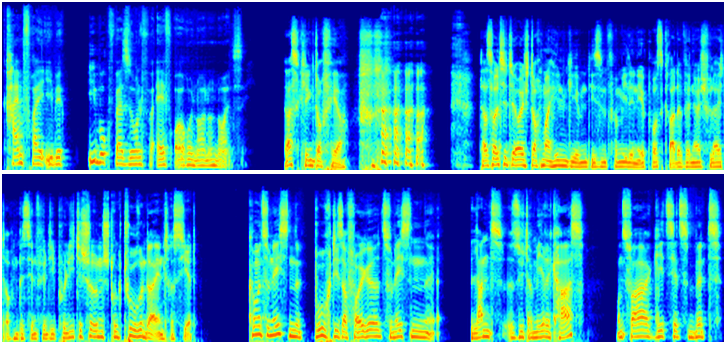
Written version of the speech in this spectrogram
keimfreie E-Book-Version für 11,99 Euro. Das klingt doch fair. da solltet ihr euch doch mal hingeben, diesem Familienepos, gerade wenn ihr euch vielleicht auch ein bisschen für die politischeren Strukturen da interessiert. Kommen wir zum nächsten Buch dieser Folge, zum nächsten Land Südamerikas. Und zwar geht's jetzt mit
